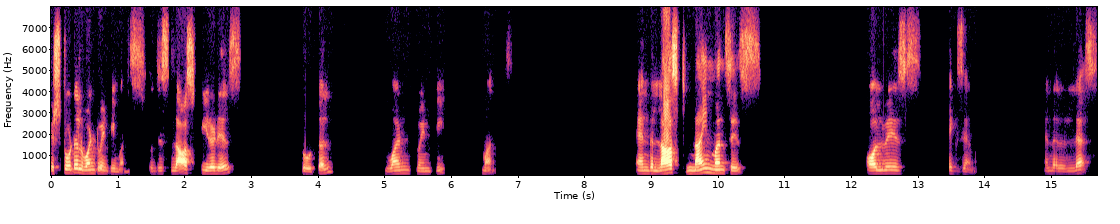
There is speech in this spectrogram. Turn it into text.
It's total 120 months. So this last period is total 120 months. And the last nine months is always exempt and the less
